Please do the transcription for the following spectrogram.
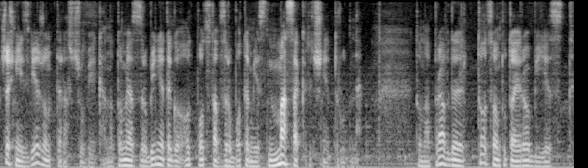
Wcześniej zwierząt, teraz człowieka. Natomiast zrobienie tego od podstaw z robotem jest masakrycznie trudne. To naprawdę to, co on tutaj robi, jest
